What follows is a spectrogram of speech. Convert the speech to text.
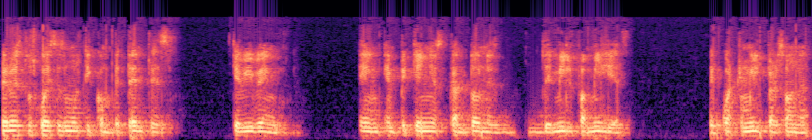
Pero estos jueces multicompetentes que viven en, pequeños cantones de mil familias, de cuatro mil personas,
